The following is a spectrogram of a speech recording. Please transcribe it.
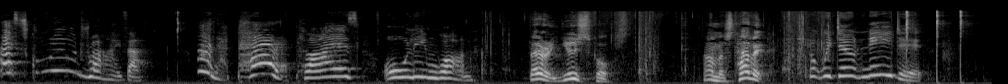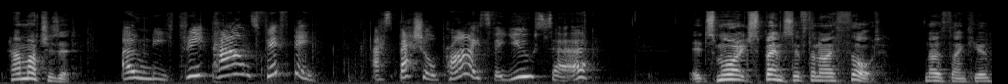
a screwdriver, and a pair of pliers all in one. Very useful. I must have it. But we don't need it. How much is it? Only three pounds fifty. A special price for you, sir. It's more expensive than I thought. No, thank you.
